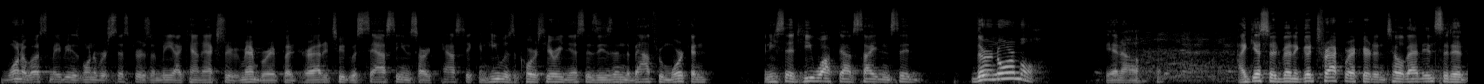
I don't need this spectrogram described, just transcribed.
one of us, maybe it was one of her sisters and me, I can't actually remember it, but her attitude was sassy and sarcastic. And he was, of course, hearing this as he's in the bathroom working. And he said, he walked outside and said, They're normal. You know, I guess there'd been a good track record until that incident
